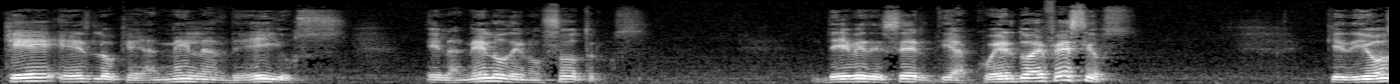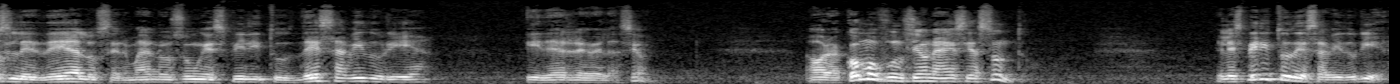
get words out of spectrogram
qué es lo que anhelas de ellos. El anhelo de nosotros debe de ser de acuerdo a Efesios, que Dios le dé a los hermanos un espíritu de sabiduría y de revelación. Ahora, ¿cómo funciona ese asunto? El espíritu de sabiduría.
